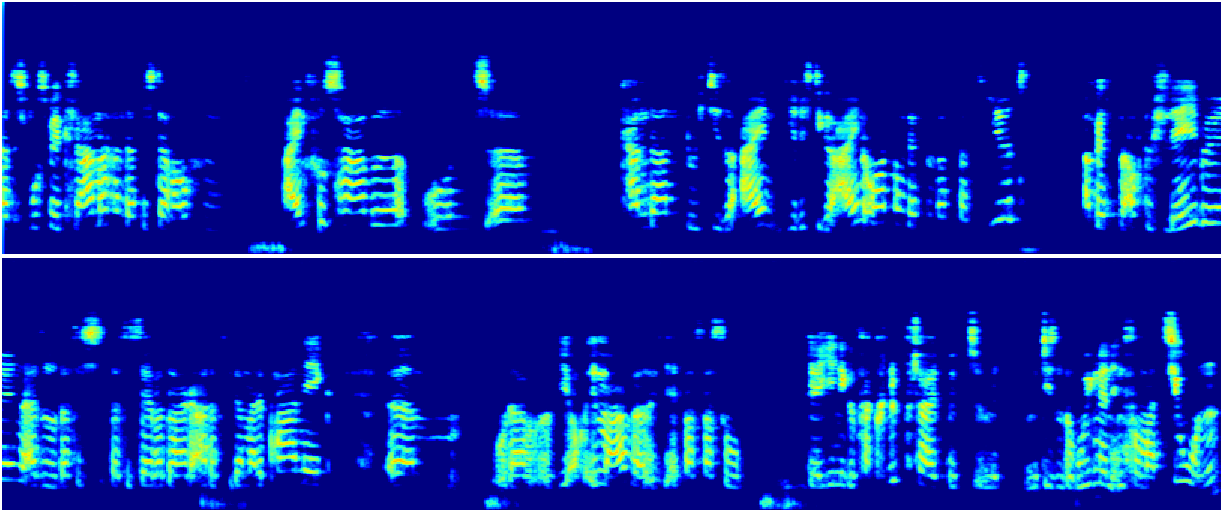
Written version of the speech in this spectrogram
Also ich muss mir klar machen, dass ich darauf einen Einfluss habe und ähm, kann dann durch diese ein, die richtige Einordnung dessen, was passiert, am besten auch durch Labeln, also dass ich, dass ich selber sage, ah, das ist wieder meine Panik ähm, oder wie auch immer, weil etwas, was so derjenige verknüpft halt mit, mit, mit diesen beruhigenden Informationen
